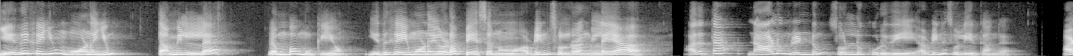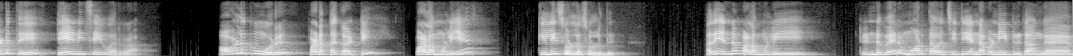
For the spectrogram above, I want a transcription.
எதுகையும் மோனையும் தமிழில் ரொம்ப முக்கியம். எதுகை மோனையோட பேசணும் அப்படின்னு சொல்கிறாங்க இல்லையா? அதைத்தான் நாலும் ரெண்டும் சொல்லுக்குருதி அப்படின்னு சொல்லியிருக்காங்க. அடுத்து தேனிசை வர்றா. அவளுக்கும் ஒரு படத்தை காட்டி பழமொழியை கிளி சொல்ல சொல்லுது. அது என்ன பழமொழி? ரெண்டு பேர் முரத்தை வச்சுட்டு என்ன பண்ணிகிட்ருக்காங்க இருக்காங்க?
